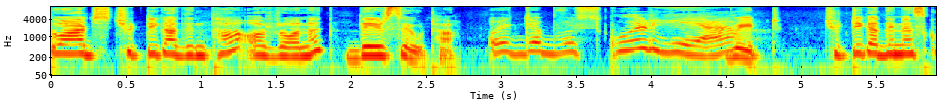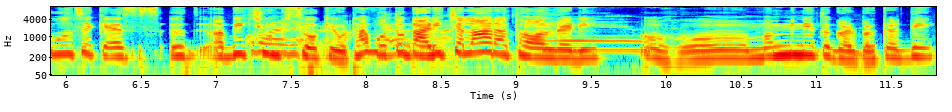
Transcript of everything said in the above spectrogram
तो आज छुट्टी का दिन था और रौनक देर से उठा। और जब वो स्कूल गया वेट छुट्टी का दिन है स्कूल से कैसे अभी क्यों सो के उठा? वो तो गाड़ी चला रहा था ऑलरेडी ओहो मम्मी ने तो गड़बड़ कर दी।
